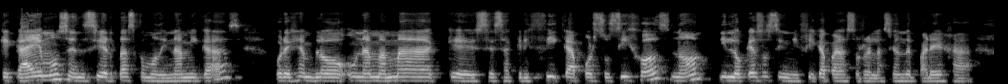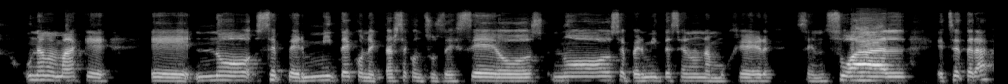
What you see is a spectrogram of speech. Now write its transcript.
que caemos en ciertas como dinámicas, por ejemplo, una mamá que se sacrifica por sus hijos, ¿no? Y lo que eso significa para su relación de pareja, una mamá que eh, no se permite conectarse con sus deseos, no se permite ser una mujer sensual, etcétera,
